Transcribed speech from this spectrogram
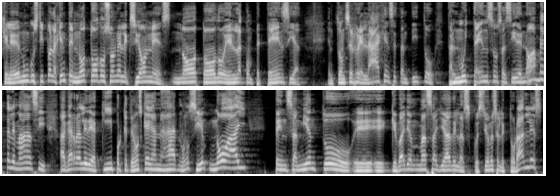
que le den un gustito a la gente. No todo son elecciones, no todo es la competencia. Entonces relájense tantito, están muy tensos así de no, métele más y agárrale de aquí porque tenemos que ganar, ¿no? Si, no hay pensamiento eh, eh, que vaya más allá de las cuestiones electorales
